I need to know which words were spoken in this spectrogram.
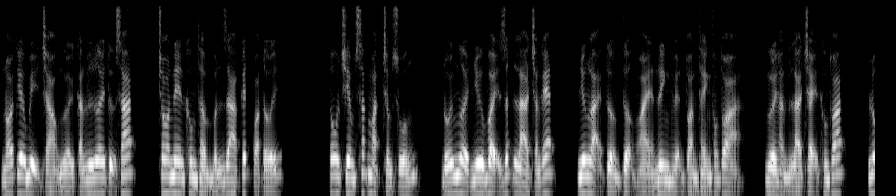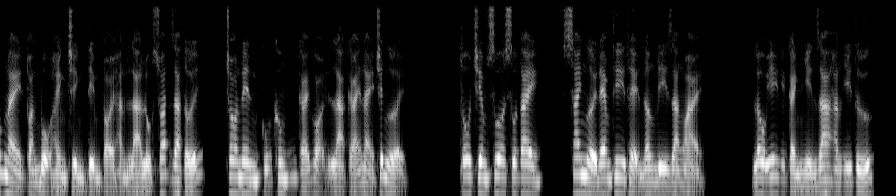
nói kia bị chảo người cắn lươi tự sát, cho nên không thẩm vấn ra kết quả tới. Tô chiêm sắc mặt trầm xuống, đối người như vậy rất là chán ghét, nhưng lại tưởng tượng hoài ninh huyện toàn thành phong tỏa, người hẳn là chạy không thoát, lúc này toàn bộ hành trình tìm tòi hẳn là lục soát ra tới, cho nên cũng không cái gọi là cái này chết người. Tô chiêm xua xua tay, sai người đem thi thể nâng đi ra ngoài. Lâu y cảnh nhìn ra hắn ý tứ,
